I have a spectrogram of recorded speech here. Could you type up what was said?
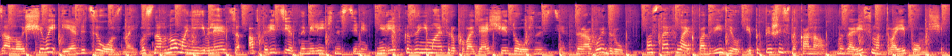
заносчивой и амбициозной. В основном они являются авторитетными личностями, нередко занимают руководящие должности. Дорогой друг, поставь лайк под видео и подпишись на канал. Мы зависим от твоей помощи.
